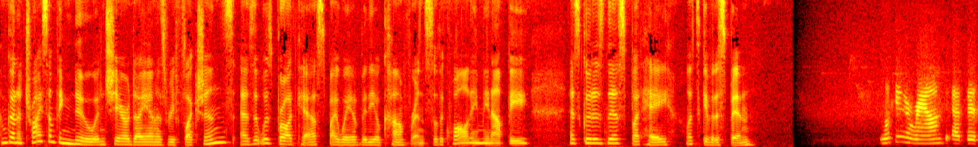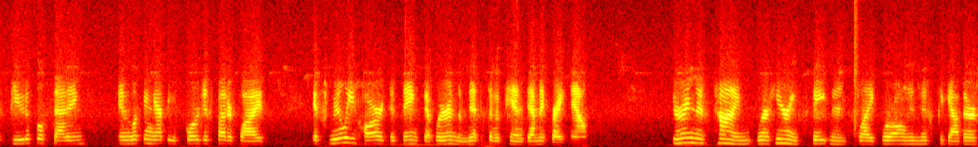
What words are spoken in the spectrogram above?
I'm going to try something new and share Diana's reflections as it was broadcast by way of video conference, so the quality may not be as good as this, but hey, let's give it a spin. Looking around at this beautiful setting, and looking at these gorgeous butterflies, it's really hard to think that we're in the midst of a pandemic right now. During this time, we're hearing statements like we're all in this together,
